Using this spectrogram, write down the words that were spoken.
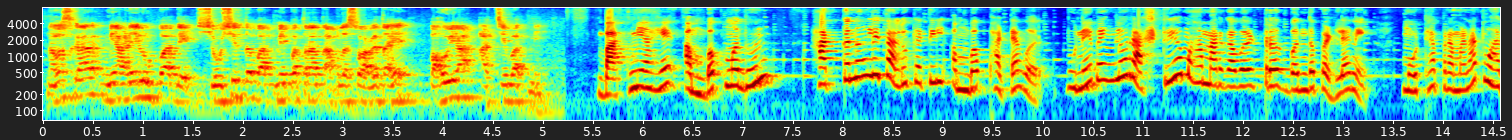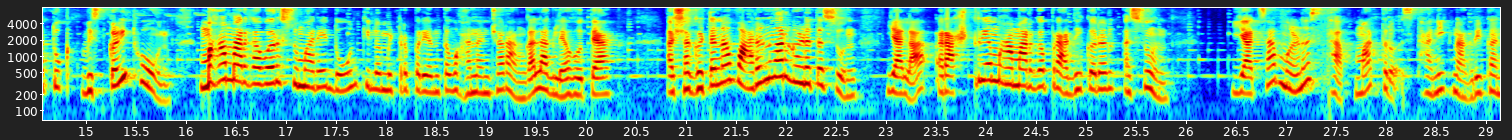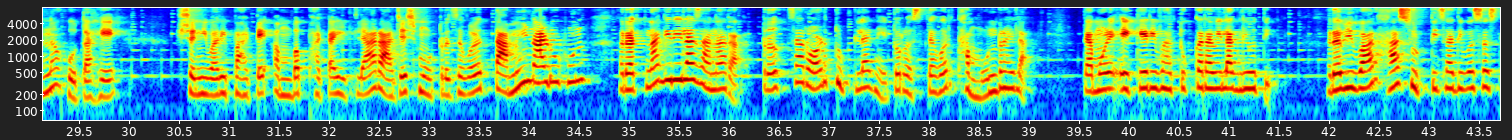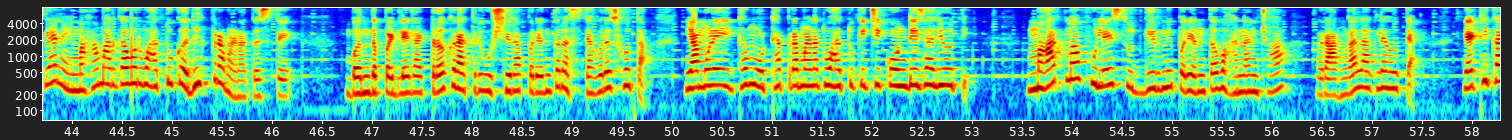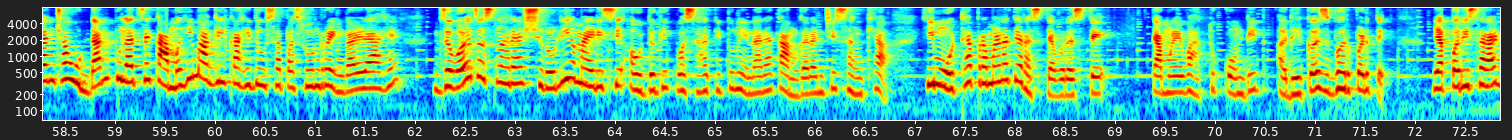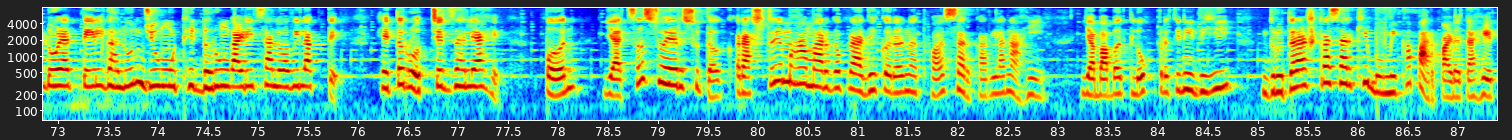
नमस्कार मी अनिल उपाध्ये. शिवसिद्ध बातमीपत्रात आपलं स्वागत आहे. पाहूया आजची बातमी. बातमी आहे अंबपमधून हातकणंगले तालुक्यातील अंबप फाट्यावर पुणे बेंगलोर राष्ट्रीय महामार्गावर ट्रक बंद पडल्याने मोठ्या प्रमाणात वाहतूक विस्कळीत होऊन महामार्गावर सुमारे दोन किलोमीटरपर्यंत वाहनांच्या रांगा लागल्या होत्या. अशा घटना वारंवार घडत असून याला राष्ट्रीय महामार्ग प्राधिकरण असून याचा मनस्थाप मात्र स्थानिक नागरिकांना होत आहे. शनिवारी पहाटे अंबप फाटा इथल्या राजेश मोटरजवळ तामिळनाडूहून रत्नागिरीला जाणारा ट्रकचा रॉड तुटल्याने तो रस्त्यावर थांबून राहिला. त्यामुळे एकेरी वाहतूक करावी लागली होती. रविवार हा सुट्टीचा दिवस असल्याने महामार्गावर वाहतूक अधिक प्रमाणात असते. बंद पडलेला ट्रक रात्री उशिरापर्यंत रस्त्यावरच होता. यामुळे इथं मोठ्या प्रमाणात वाहतुकीची कोंडी झाली होती. महात्मा फुले सुदगिरणीपर्यंत वाहनांच्या रांगा लागल्या होत्या. या ठिकाणच्या उड्डाणपुलाचे कामही मागील काही दिवसापासून रेंगाळले आहे. जवळच असणाऱ्या Shiroli M I D C औद्योगिक वसाहतीतून येणाऱ्या कामगारांची संख्या ही मोठ्या प्रमाणात या रस्त्यावर असते. त्यामुळे वाहतूक कोंडीत अधिकच भर पडते. या परिसरात डोळ्यात तेल घालून जीव मुठीत धरून गाडी चालवावी लागते. हे तर रोजचेच झाले आहे. पण याचं स्वयंसूतक राष्ट्रीय महामार्ग प्राधिकरण अथवा सरकारला नाही. याबाबत लोकप्रतिनिधीही धृतराष्ट्रासारखी भूमिका पार पाडत आहेत.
